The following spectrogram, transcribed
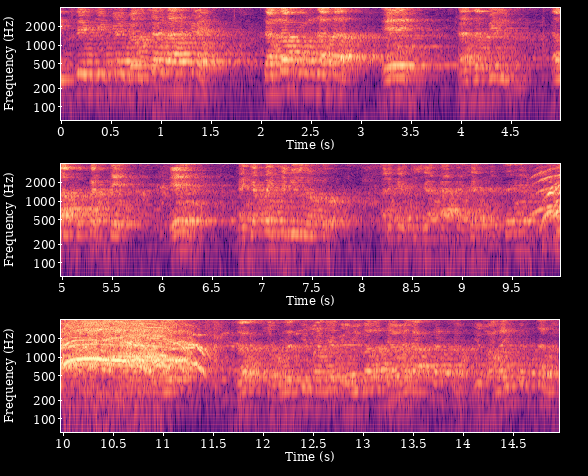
इथले जे काही व्यवसायधारक आहे त्यांना फोन जातात ए त्याचं बिल त्याला फुकट दे. ए त्याचे पैसे घेऊ नको. अरे काय तुझ्या काकाच्या घरचं आहे? जर सवलती माझ्या गरीबाला द्याव्या लागतात ना हे मलाही करत ना.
